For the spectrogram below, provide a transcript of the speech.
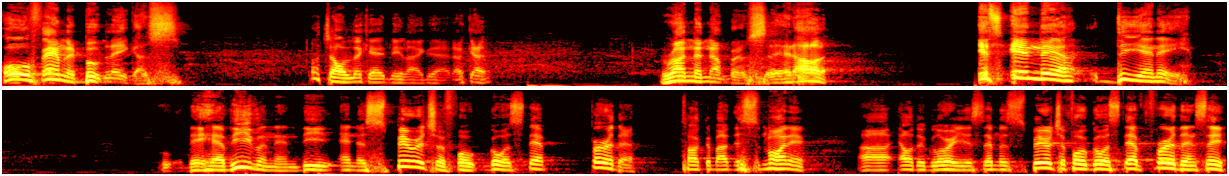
Whole family bootleggers. Don't y'all look at me like that, okay? Run the numbers and all. It's in their DNA. They have even, and the, and the spiritual folk go a step further. Talked about this morning, uh, Elder Gloria said, the spiritual folk go a step further and say,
